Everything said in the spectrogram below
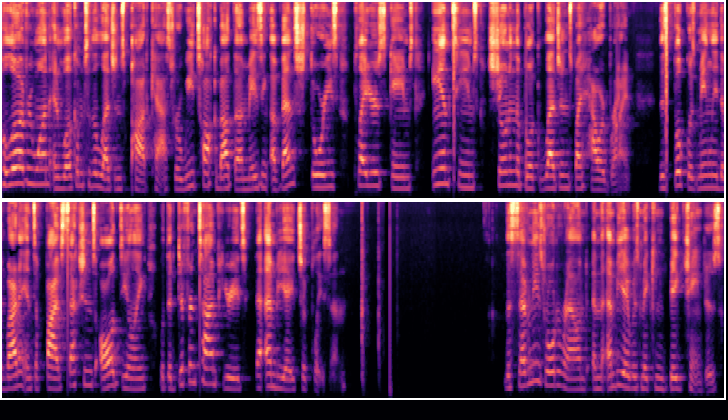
Hello, everyone, and welcome to the Legends Podcast, where we talk about the amazing events, stories, players, games, and teams shown in the book Legends by Howard Bryant. This book was mainly divided into five sections, all dealing with the different time periods that NBA took place in. The 70s rolled around and the NBA was making big changes.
